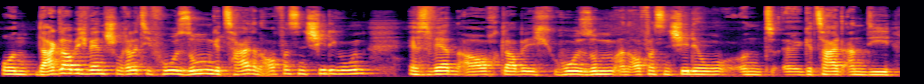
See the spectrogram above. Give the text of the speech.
Und da, glaube ich, werden schon relativ hohe Summen gezahlt an Aufwandsentschädigungen. Es werden auch, glaube ich, hohe Summen an Aufwandsentschädigungen und äh, gezahlt an die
